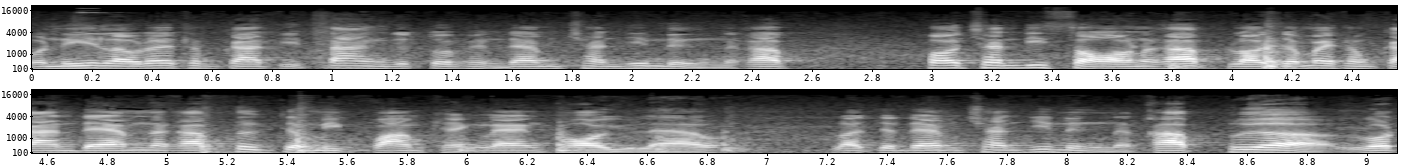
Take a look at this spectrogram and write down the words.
วันนี้เราได้ทำการติดตั้งเจ้าตัวแผ่นแดมชั้นที่หนึ่งนะครับพอชั้นที่2นะครับเราจะไม่ทำการแดมนะครับ ซึ่งจะมีความแข็งแรงพออยู่แล้ว เราจะแดมชั้นที่1นะครับเพื่อลด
